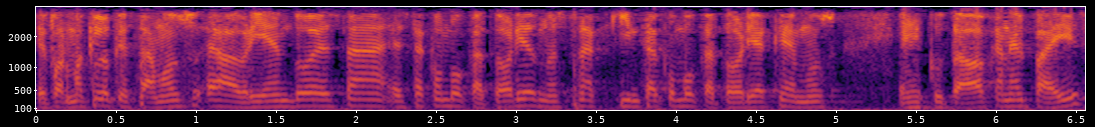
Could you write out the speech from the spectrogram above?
De forma que lo que estamos abriendo esta esta convocatoria es nuestra quinta convocatoria que hemos ejecutado acá en el país.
